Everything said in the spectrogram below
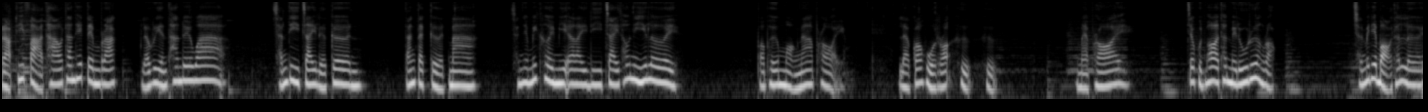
กราบที่ฝ่าเท้าท่านให้เต็มรัก แล้วเรียนท่านด้วยว่า ฉันดีใจเหลือเกิน ตั้งแต่เกิดมา ฉันยังไม่เคยมีอะไรดีใจเท่านี้เลยพอเพิ่มมองหน้าพลอย แล้วก็หัวเราะหึหึแม่พลอย เจ้าคุณพ่อท่านไม่รู้เรื่องหรอก ฉันไม่ได้บอกท่านเลย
